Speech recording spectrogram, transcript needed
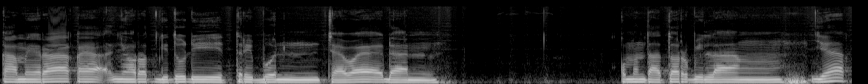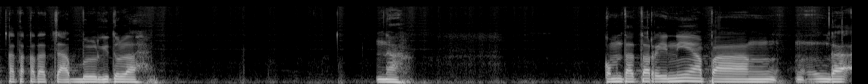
kamera kayak nyorot gitu di tribun cewek dan komentator bilang ya kata-kata cabul gitulah. Nah komentator ini apa nggak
